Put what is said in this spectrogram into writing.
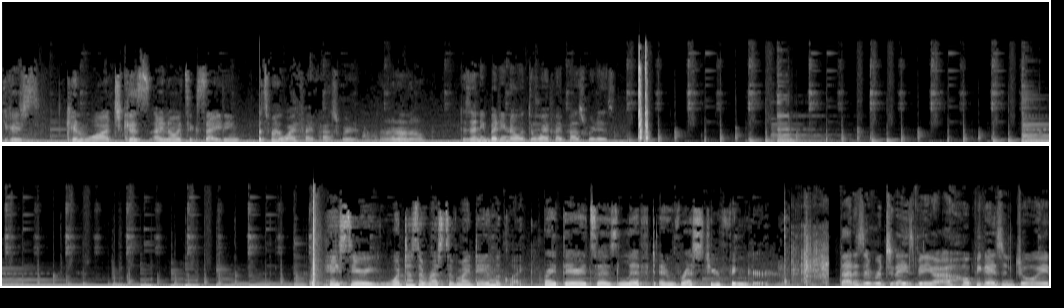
you guys can watch because I know it's exciting. What's my Wi-Fi password? I don't know. Does anybody know what their Wi-Fi password is? Hey Siri, what does the rest of my day look like? Right there it says lift and rest your finger that is it for today's video. I hope you guys enjoyed.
